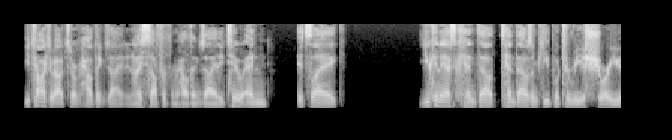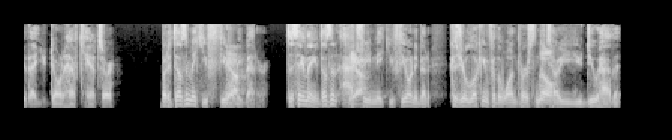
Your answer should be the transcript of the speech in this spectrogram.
You talked about sort of health anxiety and I suffer from health anxiety too. And it's like, you can ask 10,000 people to reassure you that you don't have cancer, but it doesn't make you feel yeah. any better. The same thing. It doesn't actually yeah. make you feel any better because you're looking for the one person no. to tell you you do have it.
